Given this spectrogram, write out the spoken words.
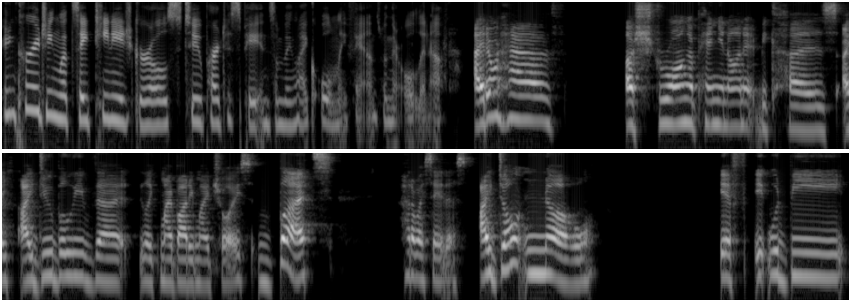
encouraging let's say teenage girls to participate in something like OnlyFans when they're old enough? I don't have a strong opinion on it because I, I do believe that like my body my choice but how do i say this i don't know if it would be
